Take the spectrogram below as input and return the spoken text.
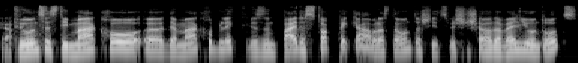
Ja. Für uns ist die Makro, äh, der Makroblick, wir sind beide Stockpicker, aber das ist der Unterschied zwischen Shareholder Value und uns.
